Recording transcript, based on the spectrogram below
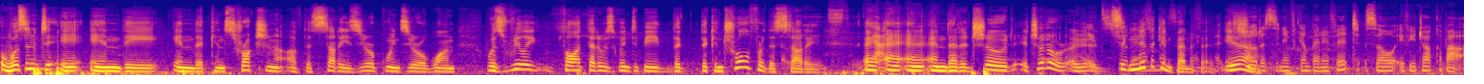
wasn't in the in the construction of the study 0.01 was really thought that it was going to be the, the control for this study, yeah. and, and, and, that it showed it showed a, significant benefit. benefit. Yeah. It showed a significant benefit. So if you talk about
